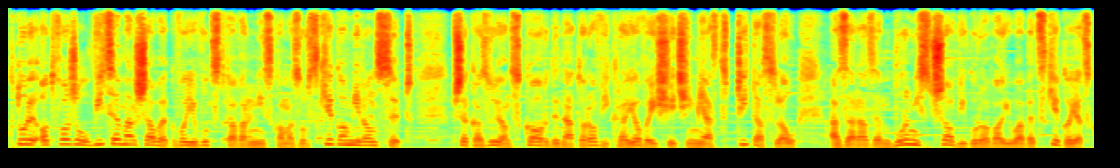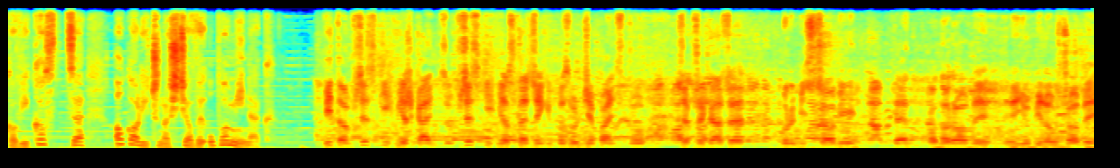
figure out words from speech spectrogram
który otworzył wicemarszałek województwa warmińsko-mazurskiego Miron Sycz, przekazując koordynatorowi Krajowej Sieci Miast Cheetah a zarazem burmistrzowi Górowa i Łabeckiego Jackowi Kostce okolicznościowy upominek. Witam wszystkich mieszkańców, wszystkich miasteczek i pozwólcie Państwu, że przekażę burmistrzowi ten honorowy, y, jubileuszowy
